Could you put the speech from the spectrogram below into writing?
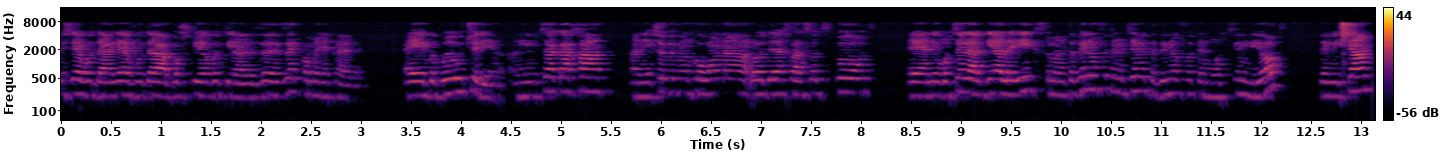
יש לי עבודה, אין לי עבודה, הבוס שלי אוהב אותי זה, זה, כל מיני כאלה. אה, בבריאות שלי, אני נמצא ככה, אני עכשיו בזמן קורונה, לא יודע איך לעשות ספורט, אה, אני רוצה להגיע ל-X, זאת אומרת, תבינו איפה אתם נמצאים ותבינו איפה אתם רוצים להיות, ומשם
